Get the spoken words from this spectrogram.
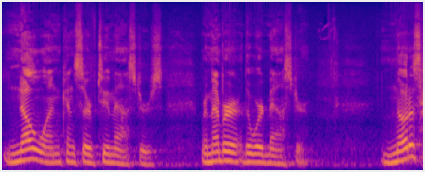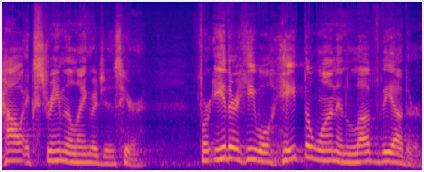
no one can serve two masters. Remember the word master. Notice how extreme the language is here. For either he will hate the one and love the other,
